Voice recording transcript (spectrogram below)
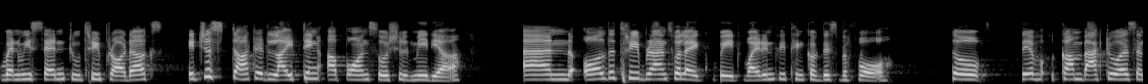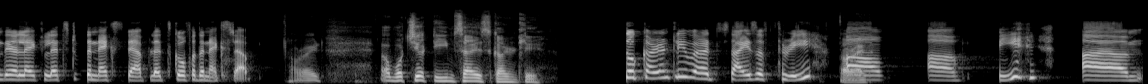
when we sent two three products, it just started lighting up on social media, and all the three brands were like, "Wait, why didn't we think of this before?" So they've come back to us and they're like, "Let's do the next step. Let's go for the next step." All right. Uh, what's your team size currently? So currently we're at size of three. All right. Uh, me. um,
